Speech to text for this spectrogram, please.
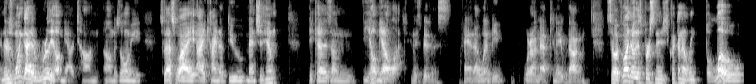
And there's one guy that really helped me out a ton. Um, there's only so that's why I kind of do mention him because um, he helped me out a lot in this business. And I wouldn't be where I'm at today without him. So if you want to know this person is, click on that link below,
